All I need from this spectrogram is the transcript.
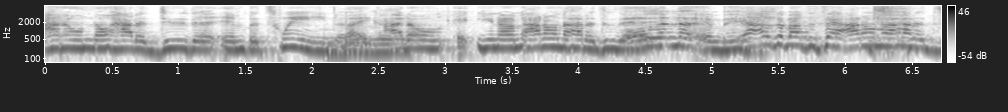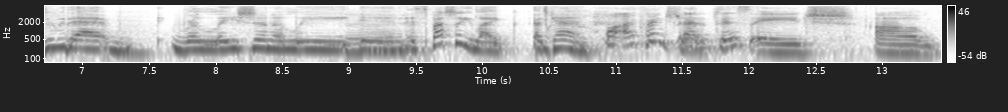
I don't know how to do the in between. like no. I don't, you know, I don't know how to do that. All or nothing, baby. I was about to say I don't know how to do that relationally Mm. in, especially like again. well, I think at this age, um,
